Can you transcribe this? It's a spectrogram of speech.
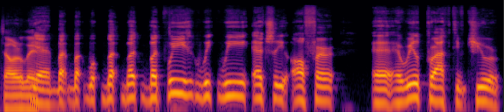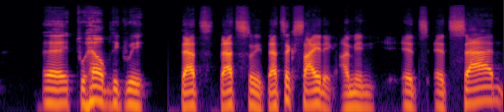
totally. Yeah, but but but but but we we, we actually offer a, a real proactive cure uh, to help the grid that's that's sweet. That's exciting. I mean, it's it's sad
